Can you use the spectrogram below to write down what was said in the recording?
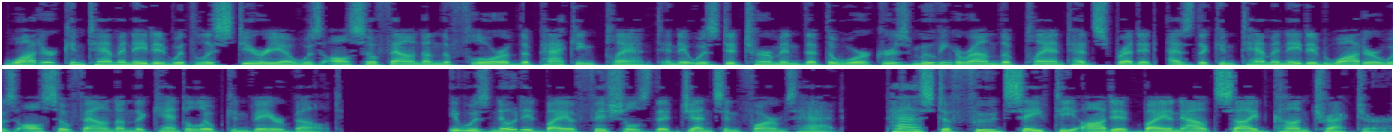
Water contaminated with listeria was also found on the floor of the packing plant and it was determined that the workers moving around the plant had spread it, as the contaminated water was also found on the cantaloupe conveyor belt. It was noted by officials that Jensen Farms had passed a food safety audit by an outside contractor.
